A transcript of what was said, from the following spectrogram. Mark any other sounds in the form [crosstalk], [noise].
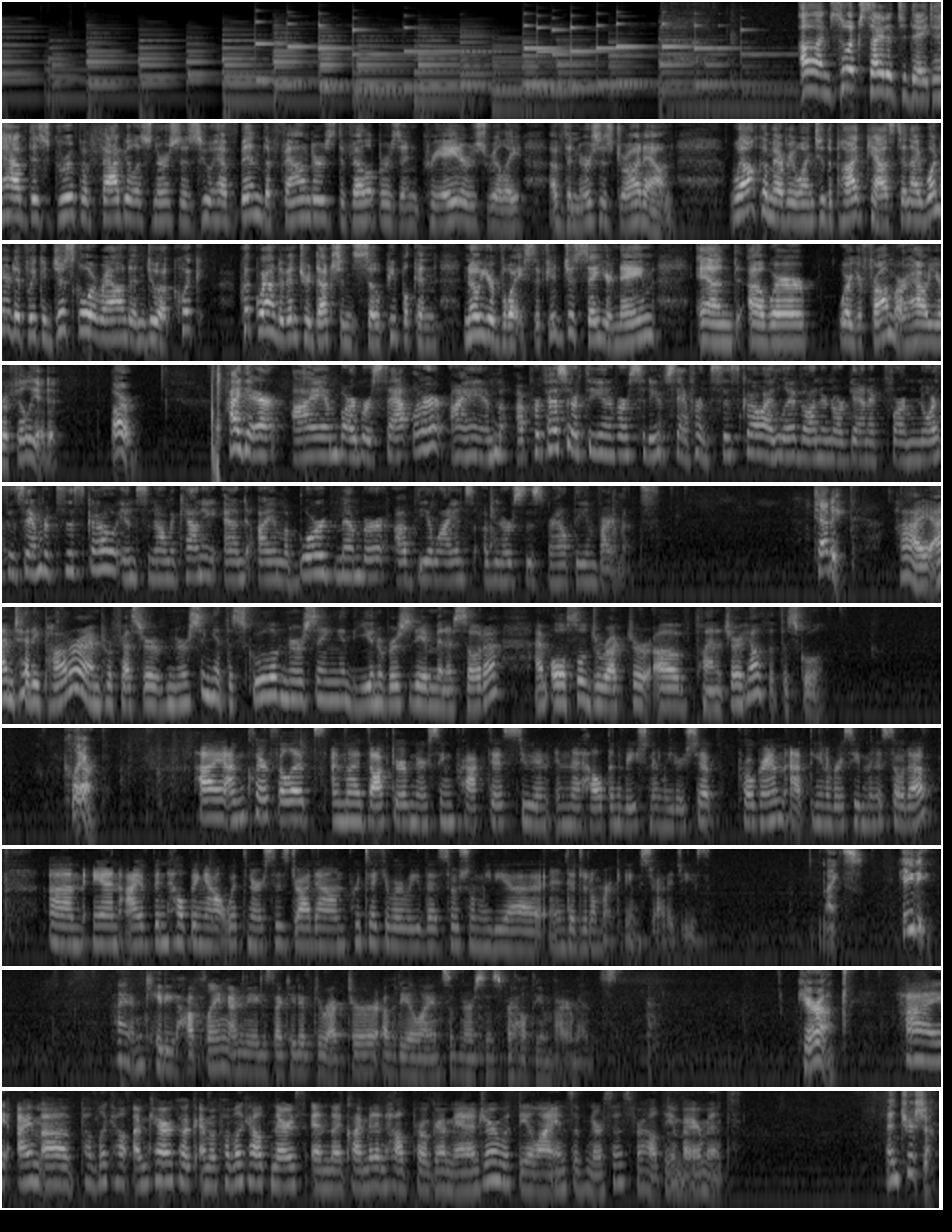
Oh, I'm so excited today to have this group of fabulous nurses who have been the founders, developers, and creators, really, of the Nurses Drawdown. Welcome, everyone, to the podcast. And I wondered if we could just go around and do a quick quick round of introductions so people can know your voice. If you'd just say your name and uh, where where you're from or how you're affiliated. Barb. Hi there. I am Barbara Sattler. I am a professor at the University of San Francisco. I live on an organic farm north of San Francisco in Sonoma County, and I am a board member of the Alliance of Nurses for Healthy Environments. Teddie. Hi, I'm Teddie Potter. I'm professor of nursing at the School of Nursing at the University of Minnesota. I'm also director of planetary health at the school. Claire. Hi, I'm Claire Phillips. I'm a Doctor of Nursing practice student in the Health Innovation and Leadership program at the University of Minnesota. Um, and I've been helping out with Nurses Drawdown, particularly the social media and digital marketing strategies. Nice. Katie. Hi, I'm Katie Huffling. I'm the Executive Director of the Alliance of Nurses for Healthy Environments. Kara. Hi, I'm a public health. I'm Kara Cook. I'm a public health nurse and the Climate and Health Program Manager with the Alliance of Nurses for Healthy Environments. And Trisha.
